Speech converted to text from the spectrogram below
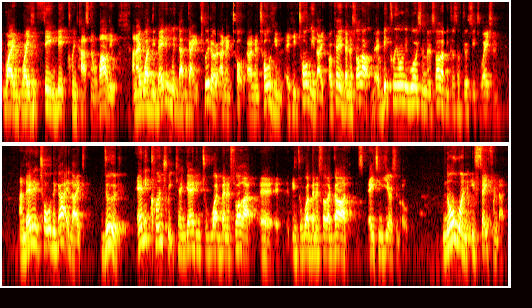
why why he think Bitcoin has no value. And I was debating with that guy on Twitter, and I told and I told him he told me like, okay, Venezuela, uh, Bitcoin only works in Venezuela because of your situation. And then I told the guy like, dude, any country can get into what Venezuela uh, into what Venezuela got 18 years ago. No one is safe from that.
